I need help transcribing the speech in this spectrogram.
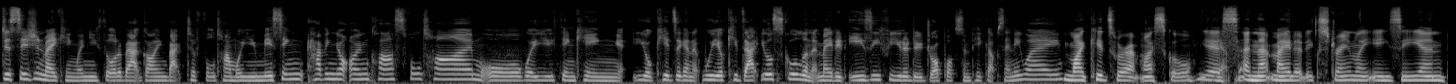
decision making when you thought about going back to full time? Were you missing having your own class full time or were you thinking your kids are gonna were your kids at your school and it made it easy for you to do drop offs and pickups anyway? My kids were at my school, yes, and that made it extremely easy and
